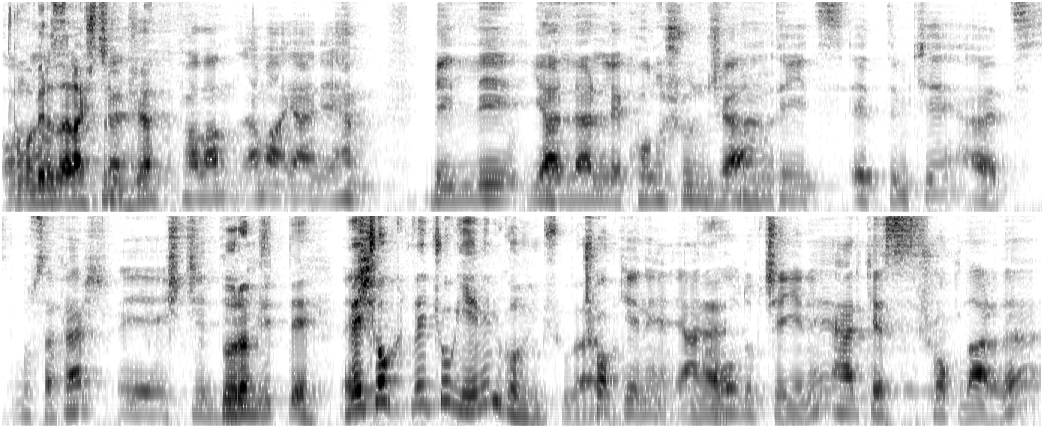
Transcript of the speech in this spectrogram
Ondan biraz sonra araştırınca. falan ama yani hem belli yerlerle konuşunca teyit ettim ki evet bu sefer e, iş ciddi. Durum ciddi. E Ve çok ve çok yeni bir konuymuş bu galiba. Çok yeni yani Evet. oldukça yeni. Herkes şoklarda.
